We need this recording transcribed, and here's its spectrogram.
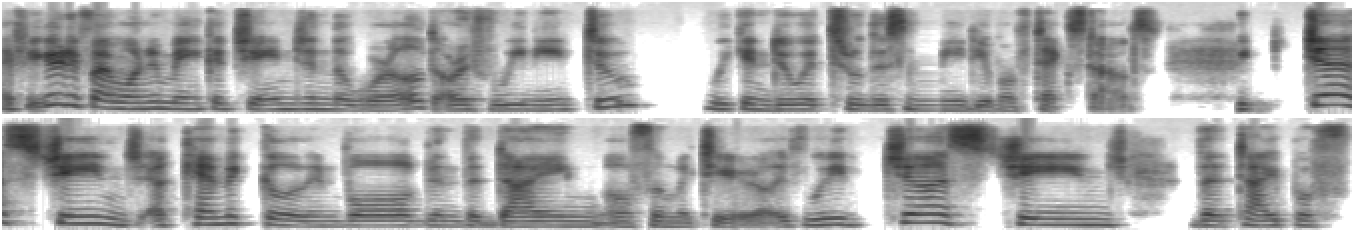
I figured if I want to make a change in the world or if we need to, we can do it through this medium of textiles. We just change a chemical involved in the dyeing of a material. If we just change the type of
